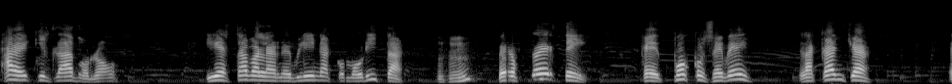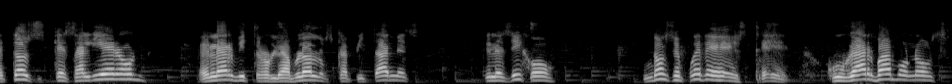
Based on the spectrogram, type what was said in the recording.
a X lado, ¿no? Y estaba la neblina como ahorita, pero fuerte, que poco se ve la cancha. Entonces, que salieron, el árbitro le habló a los capitanes y les dijo, no se puede este, jugar, vámonos.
